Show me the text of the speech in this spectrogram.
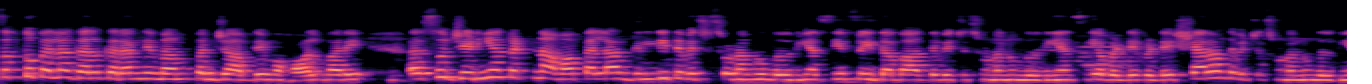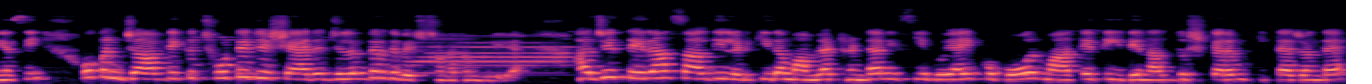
ਸਭ ਤੋਂ ਪਹਿਲਾਂ ਗੱਲ ਕਰਾਂਗੇ ਮੈਮ ਪੰਜਾਬ ਦੇ ਮਾਹੌਲ ਬਾਰੇ। ਸੋ ਜਿਹੜੀਆਂ ਘਟਨਾਵਾਂ ਪਹਿਲਾਂ ਦਿੱਲੀ ਦੇ ਵਿੱਚ ਸੁਣਨ ਨੂੰ ਮਿਲਦੀਆਂ ਸੀ, ਫਰੀਦਾਬਾਦ ਦੇ ਵਿੱਚ ਸੁਣਨ ਨੂੰ ਮਿਲਦੀਆਂ ਸੀ ਜਾਂ ਵੱਡੇ ਵੱਡੇ ਸ਼ਹਿਰਾਂ ਦੇ ਵਿੱਚ ਸੁਣਨ ਨੂੰ ਮਿਲਦੀਆਂ ਸੀ, ਉਹ ਪੰਜਾਬ ਦੇ ਇੱਕ ਛੋਟੇ ਜਿਹੇ ਸ਼ਹਿਰ ਜਲੰਧਰ ਦੇ ਵਿੱਚ ਸੁਣਨ ਨੂੰ ਮਿਲੀ ਹੈ। ਹਜੇ 13 ਸਾਲ ਦੀ ਲੜਕੀ ਦਾ ਮਾਮਲਾ ਠੰਡਾ ਨਹੀਂ ਸੀ ਹੋਇਆ, ਇੱਕ ਹੋਰ ਮਾਂ ਤੇ ਧੀ ਦੇ ਨਾਲ ਦੁਸ਼ਕਰਮ ਕੀਤਾ ਜਾਂਦਾ ਹੈ,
